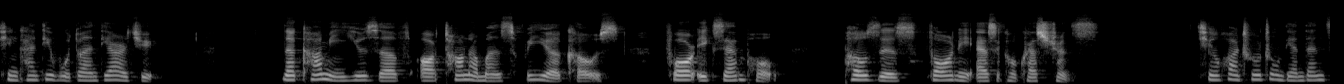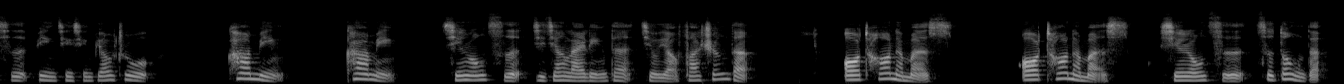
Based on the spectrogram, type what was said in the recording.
请看第五段第二句。The coming use of autonomous vehicles, for example, poses thorny ethical questions. 请画出重点单词并进行标注。Coming, coming，形容词，即将来临的，就要发生的。Autonomous, autonomous，形容词，自动的。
